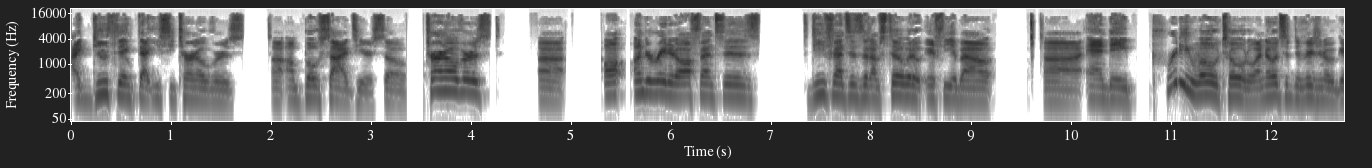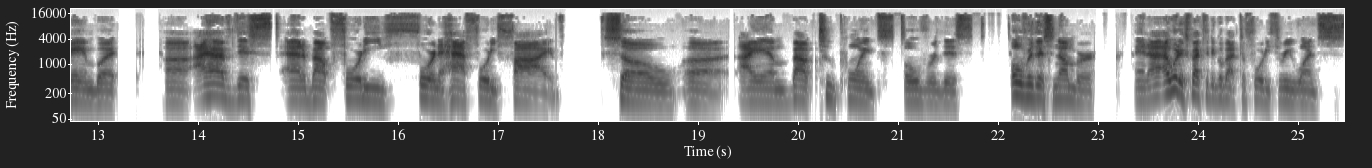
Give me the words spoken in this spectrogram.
I do think that you see turnovers uh, on both sides here. So turnovers, uh, underrated offenses, defenses that I'm still a little iffy about, uh, and a pretty low total. I know it's a divisional game, but uh, I have this at about 44 and a half, 45. So uh, I am about two points over this over this number. And I, would expect it to go back to 43 once,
